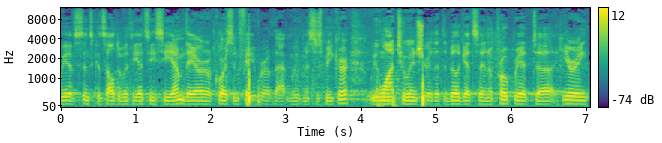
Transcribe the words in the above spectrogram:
we have since consulted with the NCCM. They are, of course, in favour of that move, Mr. Speaker. We want to ensure that the bill gets an appropriate hearing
